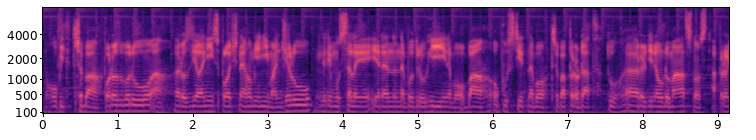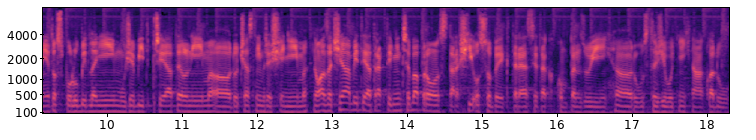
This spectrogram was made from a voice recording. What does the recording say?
Mohou být třeba po rozvodu a rozdělení společného mění manželů, kdy museli jeden nebo druhý nebo oba opustit nebo třeba prodat tu eh, rodinnou domácnost. A pro ně to spolubydlení může být přijatelným eh, dočasným řešením. No a začíná být i atraktivní třeba pro starší osoby, které si tak kompenzují eh, růst životních nákladů.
